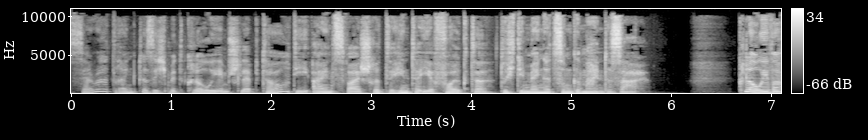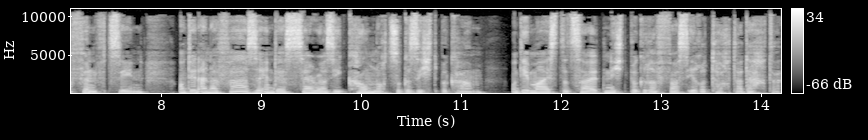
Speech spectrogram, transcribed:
Sarah drängte sich mit Chloe im Schlepptau, die ein, zwei Schritte hinter ihr folgte, durch die Menge zum Gemeindesaal. Chloe war 15 und in einer Phase, in der Sarah sie kaum noch zu Gesicht bekam und die meiste Zeit nicht begriff, was ihre Tochter dachte.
